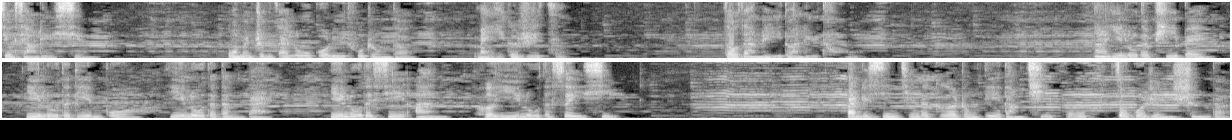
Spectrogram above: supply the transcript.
就像旅行。我们正在路过旅途中的每一个日子，走在每一段旅途，那一路的疲惫，一路的颠簸，一路的等待，一路的心安和一路的随喜，伴着心情的各种跌宕起伏，走过人生的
